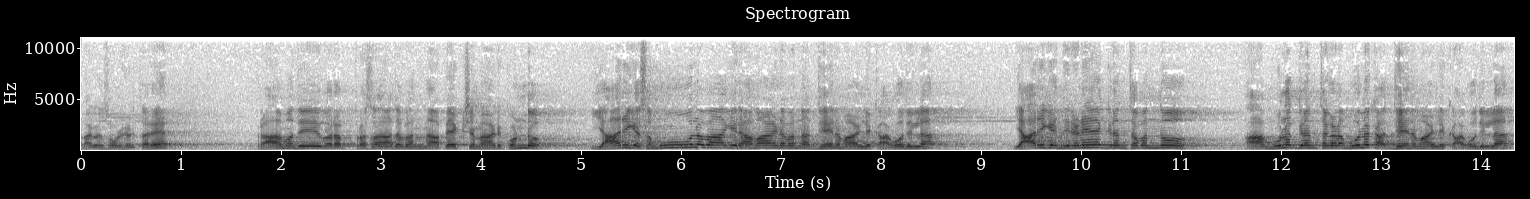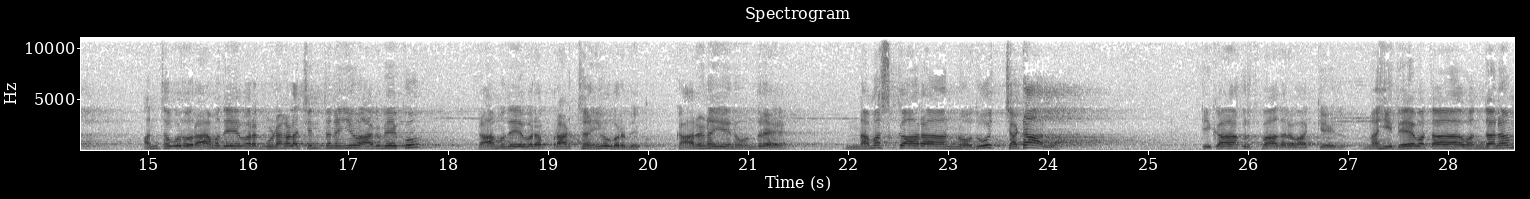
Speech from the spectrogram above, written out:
ರಾಘವೇಂದ್ರ ಸ್ವಾಮಿ ಹೇಳ್ತಾರೆ, ರಾಮದೇವರ ಪ್ರಸಾದವನ್ನು ಅಪೇಕ್ಷೆ ಮಾಡಿಕೊಂಡು ಯಾರಿಗೆ ಸಮೂಲವಾಗಿ ರಾಮಾಯಣವನ್ನು ಅಧ್ಯಯನ ಮಾಡಲಿಕ್ಕೆ ಆಗೋದಿಲ್ಲ ಯಾರಿಗೆ ನಿರ್ಣಯ ಗ್ರಂಥವನ್ನು ಆ ಮೂಲ ಗ್ರಂಥಗಳ ಮೂಲಕ ಅಧ್ಯಯನ ಮಾಡಲಿಕ್ಕೆ ಆಗೋದಿಲ್ಲ ಅಂಥವರು ರಾಮದೇವರ ಗುಣಗಳ ಚಿಂತನೆಯೂ ಆಗಬೇಕು, ರಾಮದೇವರ ಪ್ರಾರ್ಥನೆಯೂ ಬರಬೇಕು. ಕಾರಣ ಏನು ಅಂದರೆ, ನಮಸ್ಕಾರ ಅನ್ನೋದು ಚಟ ಅಲ್ಲ. ಟೀಕಾಕೃತ್ಪಾದರ ವಾಕ್ಯ ಇದು, ನಹಿ ದೇವತಾ ವಂದನಂ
